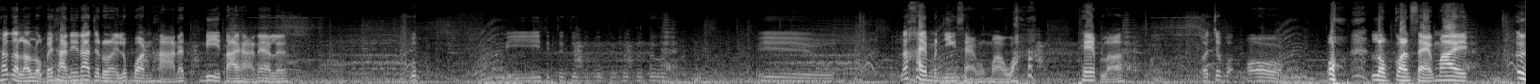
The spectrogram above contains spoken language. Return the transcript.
ถ้าเกิดเราหลบไม่ทันนี่น่าจะโดนไอ้ลูกบอลหานะบี้ตายหาแน่เลยปุ๊บมีแล้วใครมันยิงแสงลงมาวะเทพเหรอ ออจะโอ้โอ้หลบก่อนแสงมาอีกเออ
